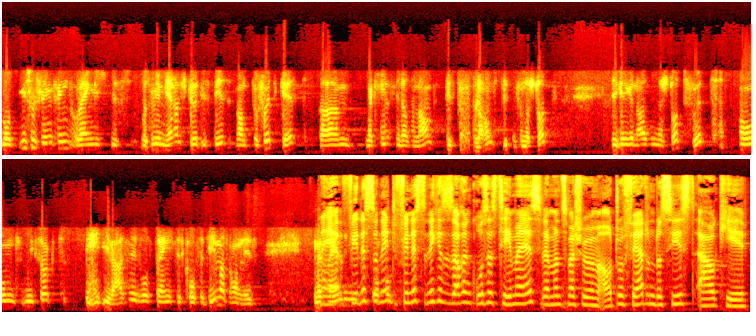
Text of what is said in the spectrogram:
was ich so schlimm finde, oder eigentlich das, was mir mehr stört, ist das, wenn du fortgehst, ähm, man kennt es nicht auseinander, bist du vom Land, bist du von der Stadt. Ich gehe genauso in der Stadt fort. Und wie gesagt, ich weiß nicht, was da eigentlich das große Thema dran ist. Naja, findest du nicht, findest du nicht, dass es auch ein großes Thema ist, wenn man zum Beispiel mit dem Auto fährt und du siehst, ah, okay,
